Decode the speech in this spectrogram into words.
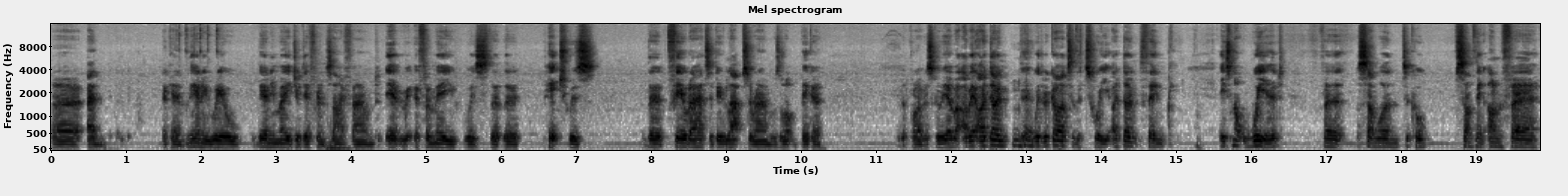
uh, and again, the only real, the only major difference I found it, for me was that the pitch was, the field I had to do laps around was a lot bigger. at The private school, yeah, but I mean, I don't. with regard to the tweet, I don't think it's not weird for someone to call something unfair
